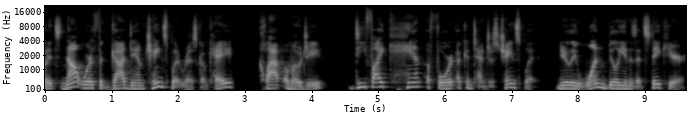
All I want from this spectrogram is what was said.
but it's not worth the goddamn chain split risk, okay? Clap emoji. DeFi can't afford a contentious chain split. Nearly 1 billion is at stake here.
